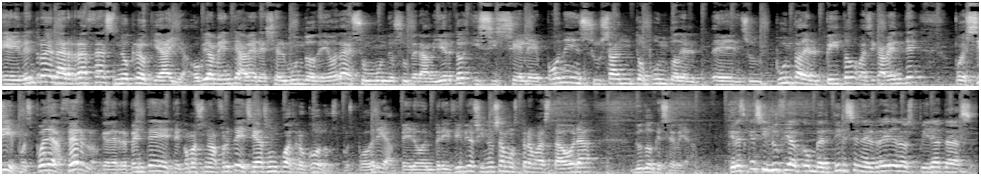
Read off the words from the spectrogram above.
eh, dentro de las razas no creo que haya. Obviamente, a ver, es el mundo de Oda, es un mundo súper abierto y si se le pone en su santo punto del, en su punta del pito, básicamente, pues sí, pues puede hacerlo. Que de repente te comas una fruta y seas un cuatro codos, pues podría. Pero en principio, si no se ha mostrado hasta ahora, dudo que se vea. ¿Crees que si Luffy al convertirse en el rey de los piratas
